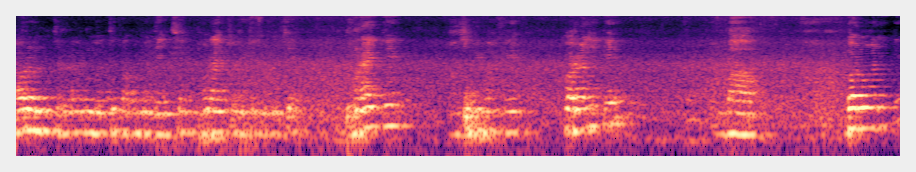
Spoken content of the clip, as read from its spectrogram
করণ জঙ্গলের মধ্যে কখনো দেখছেন ঘোড়ায় চলেছে মানুষে ঘোড়াইকে হাঁসুরিমাকে করালিকে বা বনোয়ারিকে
